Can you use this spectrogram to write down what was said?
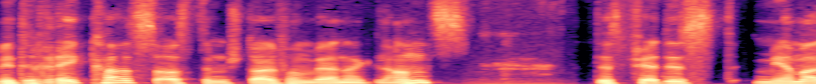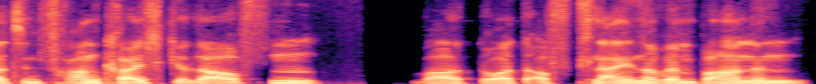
mit Rekas aus dem Stall von Werner Glanz. Das Pferd ist mehrmals in Frankreich gelaufen, war dort auf kleineren Bahnen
